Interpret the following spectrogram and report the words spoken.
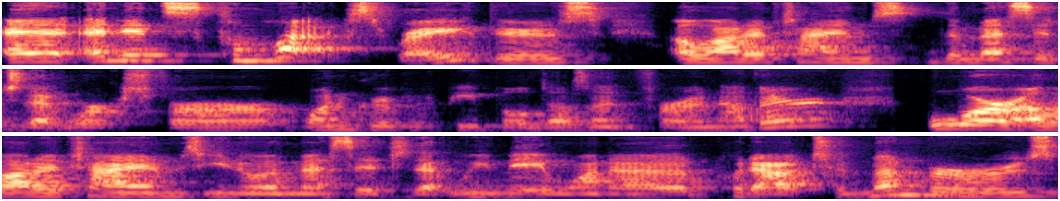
And, and it's complex right? There's a lot of times the message that works for one group of people doesn't for another or a lot of times you know a message that we may want to put out to members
